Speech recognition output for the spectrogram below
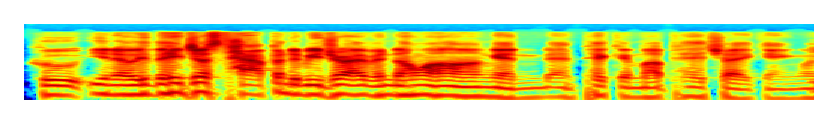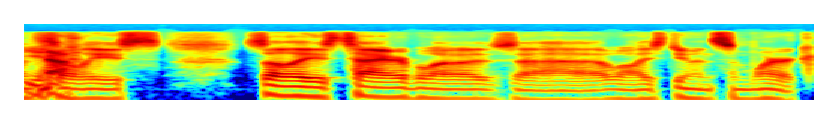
who you know they just happen to be driving along and and pick him up hitchhiking when Yeah. sully's sully's tire blows uh while he's doing some work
